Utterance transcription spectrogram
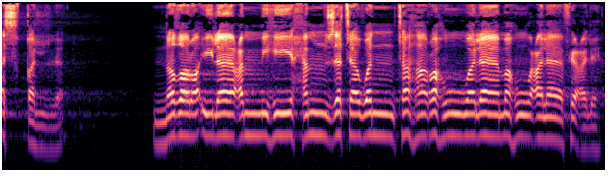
أثقل. نظر إلى عمه حمزة وانتهره ولامه على فعله.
